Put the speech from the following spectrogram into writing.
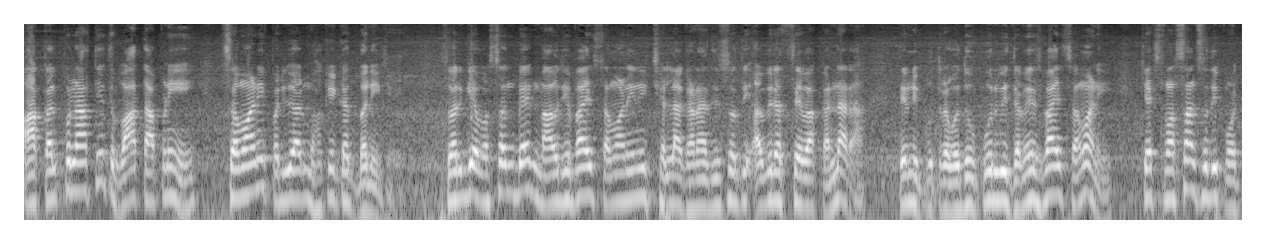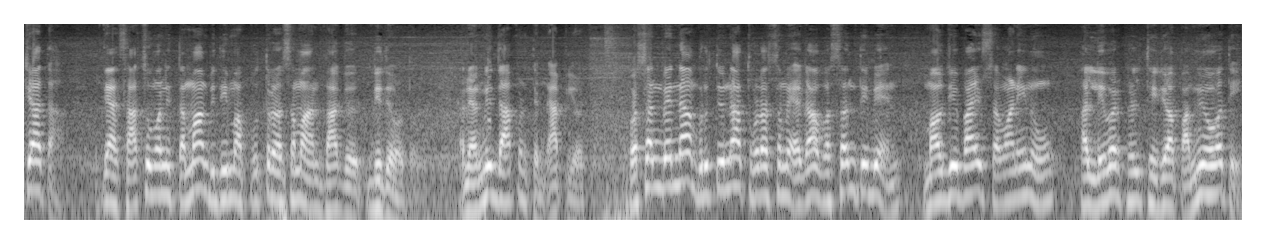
આ કલ્પનાતીત વાત આપણી સવાણી પરિવારમાં હકીકત બની છે. સ્વર્ગીય વસંતબેન માવજીભાઈ સવાણીની છેલ્લા ઘણા દિવસોથી અવિરત સેવા કરનારા. તેમની પુત્ર વધુ પૂર્વી ધમેશભાઈ સવાણી જે સ્મશાન સુધી પહોંચ્યા હતા. ત્યાં સાસુમાની તમામ વિધિમાં પુત્ર સમાન ભાગ લીધો હતો અને અગ્નિદાહ પણ તેમને આપ્યો હતો. વસંતબેનના મૃત્યુના થોડા સમય અગાઉ વસંતીબેન માવજીભાઈ સવાણીનું હાલ લીવર ફેલ થઈ જવા પામ્યું હોવાથી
